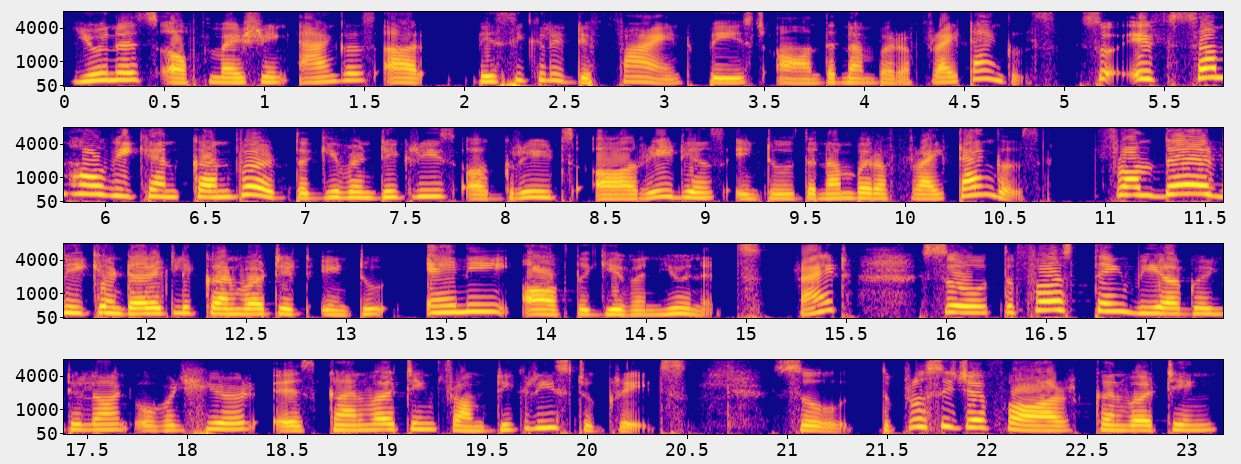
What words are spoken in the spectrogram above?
units of measuring angles are basically defined based on the number of right angles. So if somehow we can convert the given degrees or grades or radians into the number of right angles, from there we can directly convert it into any of the given units right? So the first thing we are going to learn over here is converting from degrees to grades. So the procedure for converting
